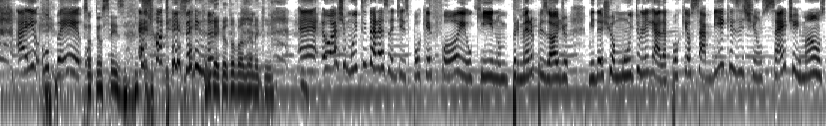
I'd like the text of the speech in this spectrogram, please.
Aí o B. Só O... tenho 6 anos. É, só tem seis O anos. que é que eu tô fazendo aqui? É, eu acho muito interessante isso, porque foi o que no primeiro episódio me deixou muito ligada. Porque eu sabia que existiam sete irmãos,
